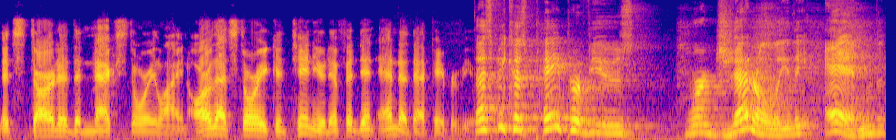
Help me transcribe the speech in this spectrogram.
it started the next storyline, or that story continued if it didn't end at that pay-per-view. That's because pay per views were generally the end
